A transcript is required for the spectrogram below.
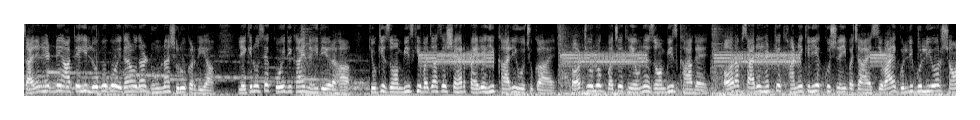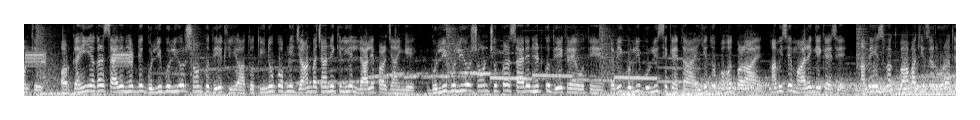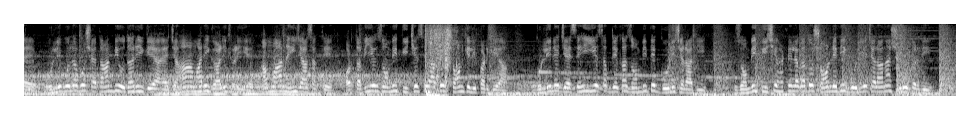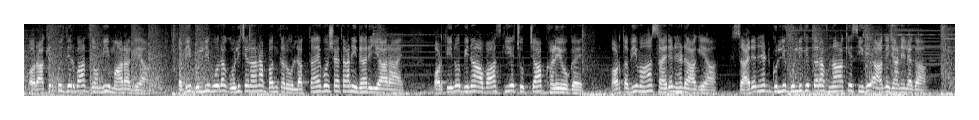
साइरन हेड ने आते ही लोगों को इधर उधर ढूंढना शुरू कर दिया, लेकिन उसे कोई दिखाई नहीं दे रहा, क्योंकि जोम्बीज की वजह से शहर पहले ही खाली हो चुका है और जो लोग बचे थे उन्हें जोम्बीज खा गए और अब साइरन हेड के खाने के लिए कुछ नहीं बचा है, सिवाय गुल्ली बुल्ली और शॉन के। और कहीं अगर साइरन हेड ने गुल्ली बुल्ली और शॉन को देख लिया तो तीनों को अपनी जान बचाने के लिए लाले पड़ जाएँगे। गुल्ली बुल्ली और शॉन छुपकर साइरन हेड को देख रहे होते हैं, तभी गुल्ली बुल्ली से कहता है, ये तो बहुत बड़ा है, हम इसे मारेंगे कैसे? हमें इस वक्त बाबा की ज़रूरत है। गुल्ली बोला वो शैतान भी उधर ही गया है, जहाँ हमारी गाड़ी खड़ी है, हम वहाँ नहीं जा सकते। और तभी एक जोम्बी पीछे से आके शॉन के लिपट गया। गुल्ली ने जैसे ही ये सब देखा जोम्बी पे गोली चला दी। जोम्बी पीछे हटने लगा तो शॉन ने भी गोलियाँ चलाना शुरू कर दी और आखिर कुछ देर बाद जोम्बी मारा गया। तभी गुल्ली बोला, गोली चलाना बंद करो। लगता है वो शैतान इधर ही आ रहा है। और तीनों बिना आवाज़ किए चुपचाप खड़े हो गए और तभी वहाँ साइरन हेड आ गया। सायरन हेड गुल्ली बुल्ली की तरफ़ ना आके सीधे आगे जाने लगा।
